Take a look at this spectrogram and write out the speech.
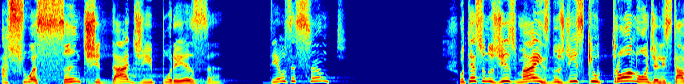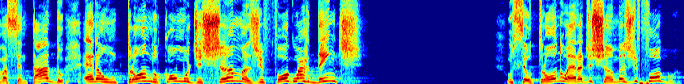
a sua santidade e pureza. Deus é santo. O texto nos diz mais, nos diz que o trono onde ele estava sentado era um trono como de chamas de fogo ardente. O seu trono era de chamas de fogo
